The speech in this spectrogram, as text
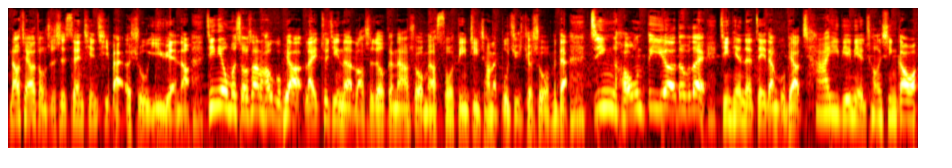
然后成交总值是三千七百二十五亿元呢、哦。今天我们手上的好股票，来，最近呢，老师都跟大家说我们要锁定进场来布局，就是我们的金红第二，对不对？今天呢，这档股票差一点点创新高哦，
